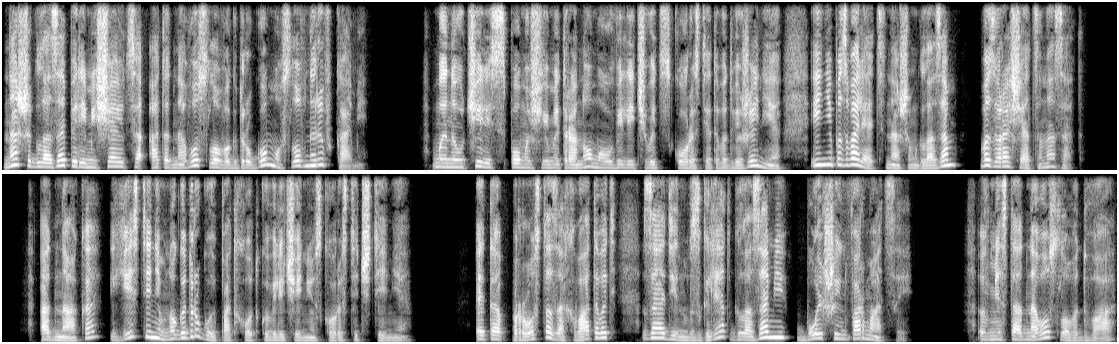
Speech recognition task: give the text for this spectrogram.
наши глаза перемещаются от одного слова к другому словно рывками. Мы научились с помощью метронома увеличивать скорость этого движения и не позволять нашим глазам возвращаться назад. Однако есть и немного другой подход к увеличению скорости чтения. Это просто захватывать за один взгляд глазами больше информации. Вместо одного слова — два,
